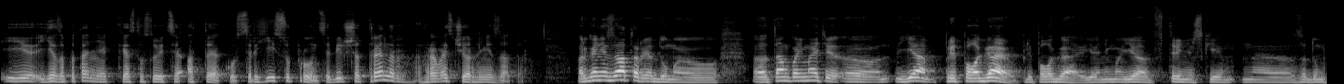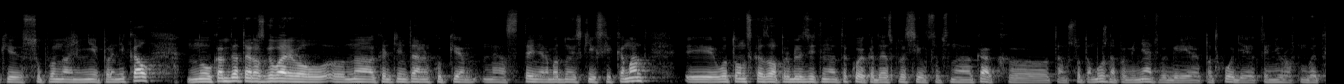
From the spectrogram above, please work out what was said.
І є запитання, яке стосується АТЕКу. Сергій Супрун це більше тренер, гравець чи організатор? Организатор, я думаю, э, там, понимаете, э, я предполагаю, предполагаю, я, не, я в тренерские э, задумки Супруна не проникал, но когда-то я разговаривал на континентальном кубке с тренером одной из киевских команд, и вот он сказал приблизительно такое, когда я спросил, собственно, как там что-то можно поменять в игре, подходе к тренировкам, он говорит,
